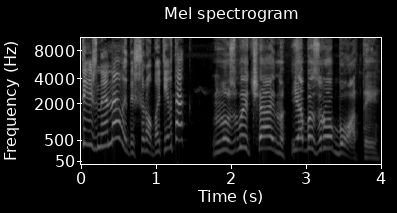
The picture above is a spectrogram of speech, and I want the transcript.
Ти ж ненавидиш роботів, так? Ну, звичайно, я без роботи.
